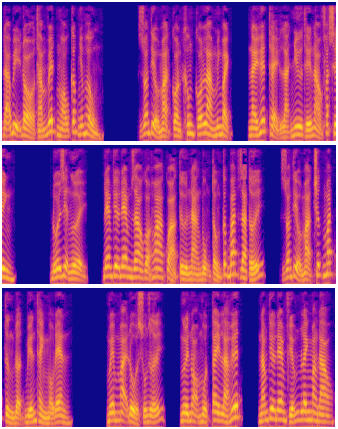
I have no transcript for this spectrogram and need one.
đã bị đỏ thắm vết máu cấp nhiễm hồng. Doan tiểu mạt còn không có làm minh bạch, này hết thể là như thế nào phát sinh. Đối diện người, đem kia đem dao gọt hoa quả từ nàng bụng tổng cấp bát ra tới, doan tiểu mạt trước mắt từng đợt biến thành màu đen. Mềm mại đổ xuống dưới, người nọ một tay là huyết, nắm kia đem phiếm lanh mang đao,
